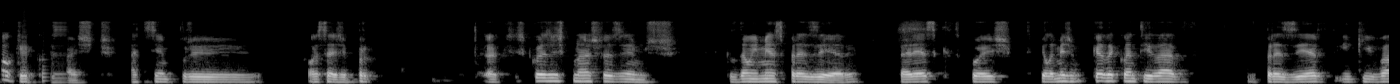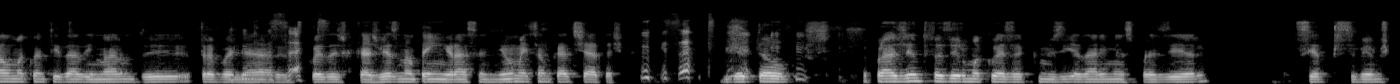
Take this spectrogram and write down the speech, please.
qualquer coisa acho. Há sempre, ou seja, as coisas que nós fazemos que dão imenso prazer, parece que depois, pela mesma, cada quantidade de prazer equivale a uma quantidade enorme de trabalhar de coisas que às vezes não têm graça nenhuma e são um bocado chatas. Exato. Então, para a gente fazer uma coisa que nos ia dar imenso prazer, cedo percebemos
